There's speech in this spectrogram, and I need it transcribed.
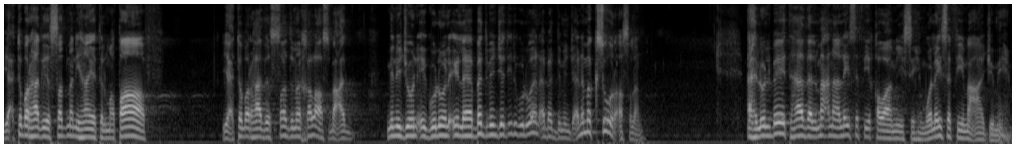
يعتبر هذه الصدمة نهاية المطاف. يعتبر هذه الصدمة خلاص بعد من يجون يقولون إلى بد من جديد يقول وين أبد من جديد؟ أنا مكسور أصلا. أهل البيت هذا المعنى ليس في قواميسهم وليس في معاجمهم.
